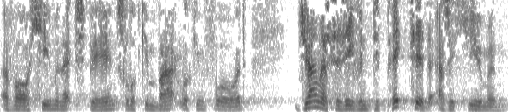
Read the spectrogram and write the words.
of our human experience, looking back, looking forward. Janus is even depicted as a human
